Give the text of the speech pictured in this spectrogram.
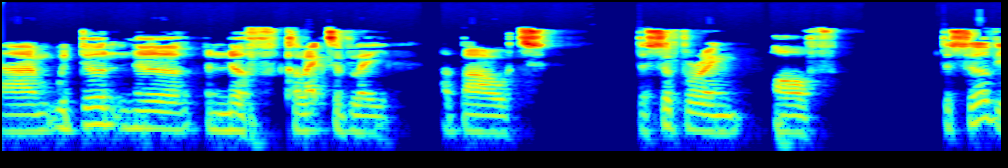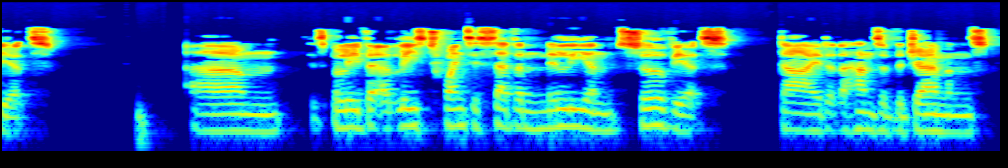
Um, we don't know enough collectively about the suffering of the Soviets. Um, it's believed that at least 27 million Soviets died at the hands of the Germans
